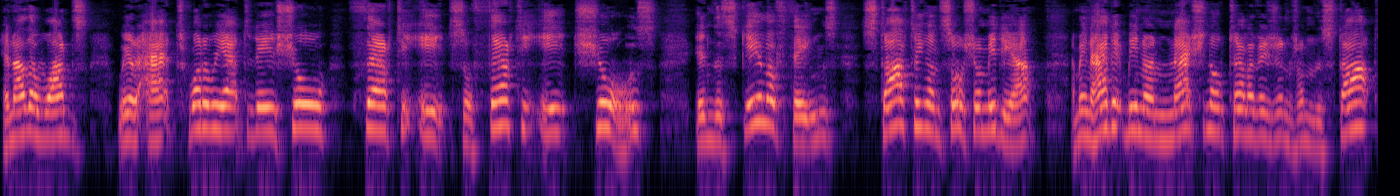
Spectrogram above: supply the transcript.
In other words, we're at, what are we at today? Show 38. So 38 shows in the scale of things, starting on social media. I mean, had it been on national television from the start,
